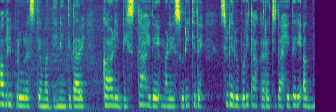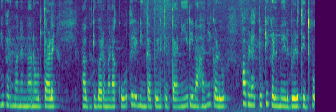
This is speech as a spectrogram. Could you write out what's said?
ಅವರಿಬ್ಬರು ರಸ್ತೆ ಮಧ್ಯೆ ನಿಂತಿದ್ದಾರೆ. ಗಾಳಿ ಬೀಸ್ತಾ ಇದೆ, ಮಳೆ ಸುರಿತಿದೆ. ಸಿಡಿಲು ಬಡಿದಾಗ ರಚಿತಾ ಹೆದರಿ ಅಗ್ನಿವರ್ಮನನ್ನು ನೋಡ್ತಾಳೆ. ಅಗ್ನಿವರ್ಮನ ಕೂದಲಿನಿಂದ ಬೀಳ್ತಿದ್ದ ನೀರಿನ ಹನಿಗಳು ಅವಳ ತುಟಿಗಳ ಮೇಲೆ ಬೀಳ್ತಿದ್ವು.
